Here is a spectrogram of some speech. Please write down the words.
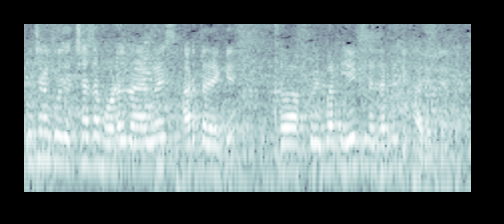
कुछ ना कुछ अच्छा सा मॉडल बनाए हुए हैं हर तरह के। तो आपको एक बार एक नज़र में दिखा देते हैं।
